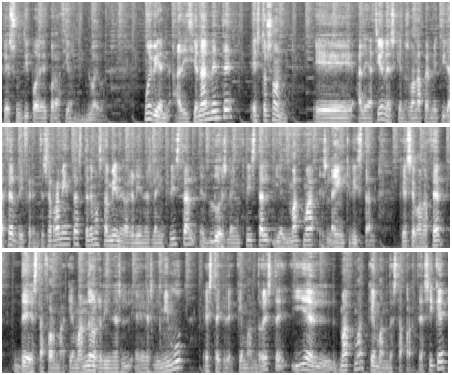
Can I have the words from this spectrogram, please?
Que es un tipo de decoración nueva. Muy bien, adicionalmente, estos son eh, aleaciones que nos van a permitir hacer diferentes herramientas. Tenemos también el Green Slime Crystal, el Blue Slime Crystal y el Magma Slime Crystal que se van a hacer de esta forma, quemando el Green eh, Slimy Mood, este quemando este y el Magma quemando esta parte. Así que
